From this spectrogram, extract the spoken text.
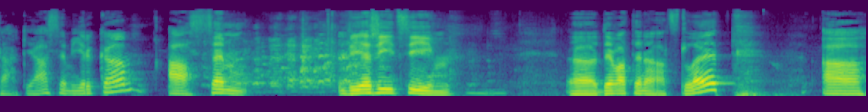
Tak, já jsem Jirka a jsem věřící eh, 19 let a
